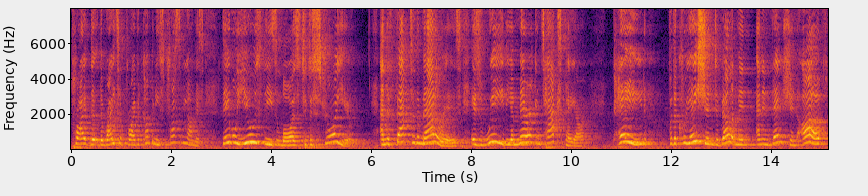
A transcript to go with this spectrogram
pri- the, the rights of private companies. Trust me on this. They will use these laws to destroy you. And the fact of the matter is, is we, the American taxpayer, paid for the creation, development, and invention of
